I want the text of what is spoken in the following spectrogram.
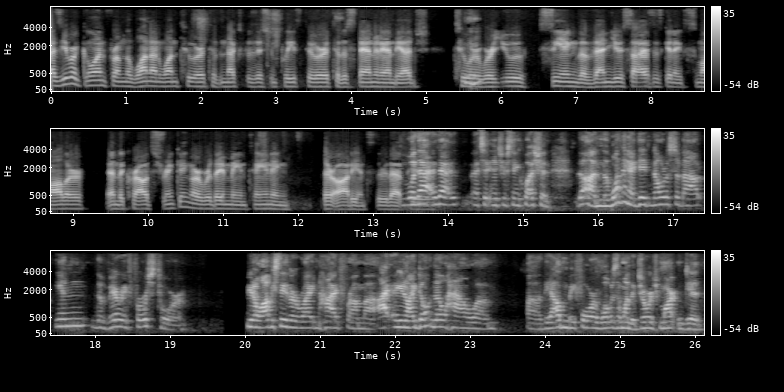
as you were going from the one-on-one tour to the next position please tour to the standing and the edge tour Mhm. were you seeing the venue sizes getting smaller and the crowds shrinking or were they maintaining their audience through that Well, that, that that's an interesting question. Um, the one thing I did notice about in the very first tour, you know, obviously they're riding high from. Uh, I you know I don't know how um, uh, the album before. What was the one that George Martin did?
